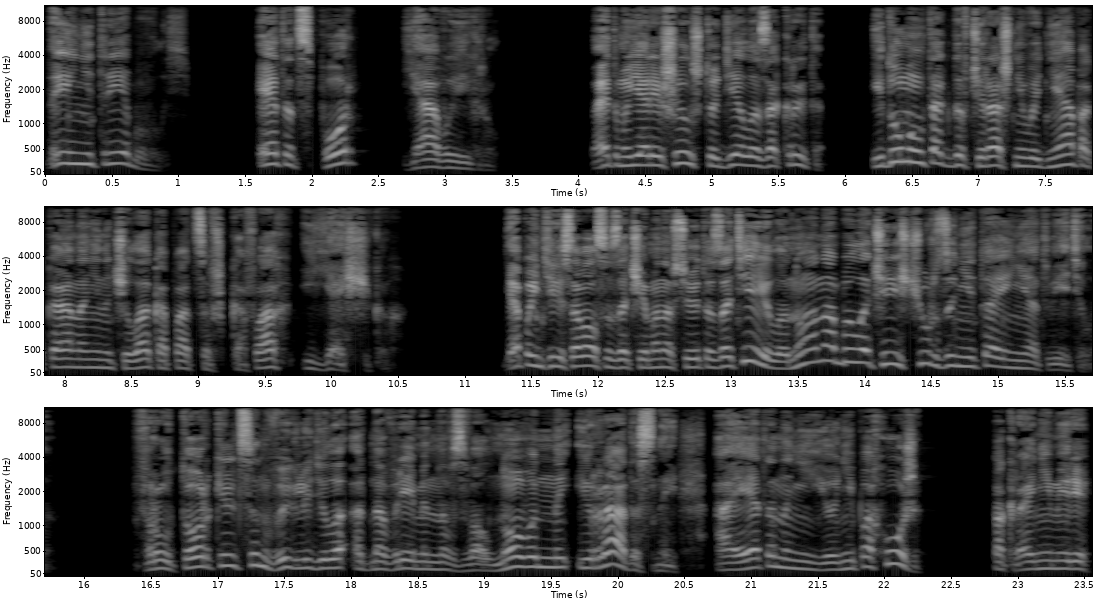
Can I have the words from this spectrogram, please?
Да и не требовалось. Этот спор я выиграл. Поэтому я решил, что дело закрыто. И думал так до вчерашнего дня, пока она не начала копаться в шкафах и ящиках. Я поинтересовался, зачем она все это затеяла, но она была чересчур занята и не ответила. Фру Торкельсен выглядела одновременно взволнованной и радостной, а это на нее не похоже. По крайней мере,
